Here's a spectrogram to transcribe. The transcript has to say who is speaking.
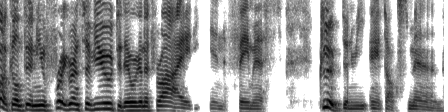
Speaker 1: Welcome to a new fragrance review. Today we're gonna try the infamous Club de Nuit Intense Man.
